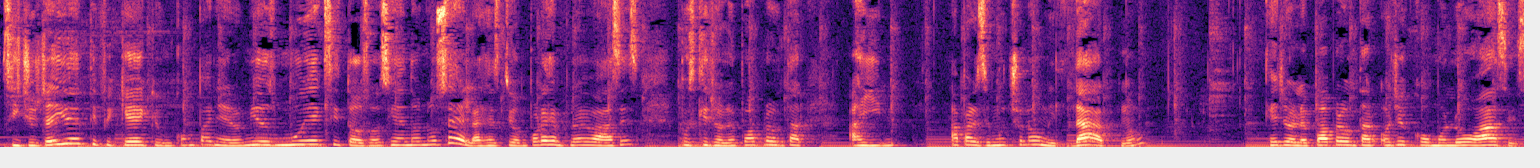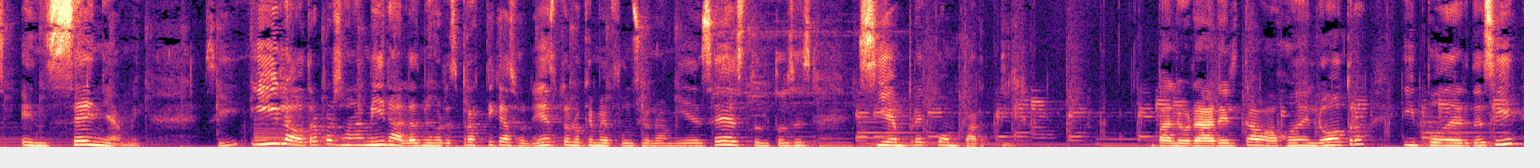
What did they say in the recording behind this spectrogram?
Si yo ya identifiqué que un compañero mío es muy exitoso haciendo, no sé, la gestión, por ejemplo, de bases, pues que yo le puedo preguntar, ahí aparece mucho la humildad, ¿no? Que yo le puedo preguntar, oye, ¿cómo lo haces? Enséñame. ¿Sí? Y la otra persona, mira, las mejores prácticas son esto, lo que me funcionó a mí es esto. Entonces, siempre compartir, valorar el trabajo del otro y poder decir,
